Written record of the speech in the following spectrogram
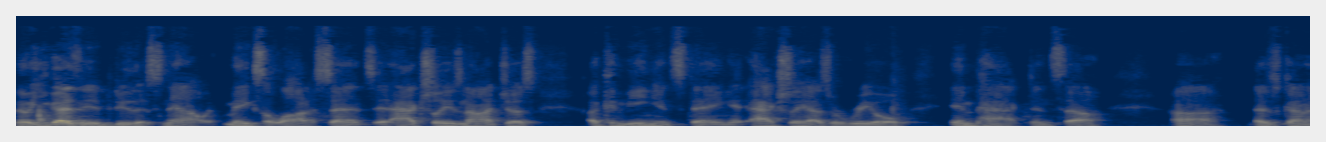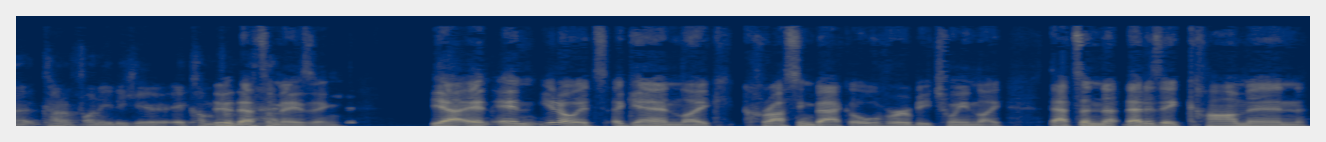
no, you guys need to do this now. It makes a lot of sense. It actually is not just a convenience thing. It actually has a real impact. And so uh, it's kind of kind of funny to hear it come. Dude, that's that. amazing. Yeah, and and you know, it's again like crossing back over between like that's a that is a common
